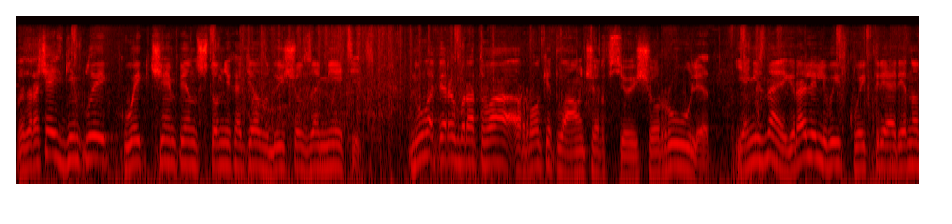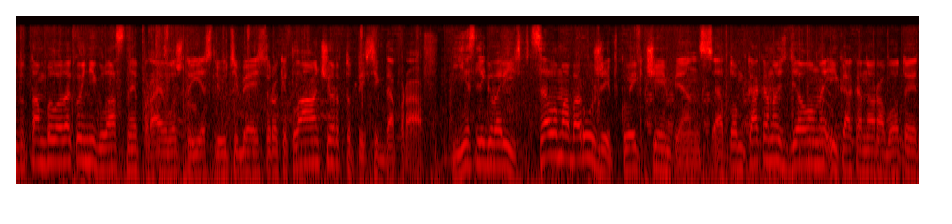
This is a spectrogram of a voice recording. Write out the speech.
Возвращаясь к геймплей Quake Champions, что мне хотелось бы еще заметить. Ну, во-первых, братва, Rocket Launcher все еще рулит. Я не знаю, играли ли вы в Quake 3 Arena, но там было такое негласное правило, что если у тебя есть Rocket Launcher, то ты всегда прав. Если говорить в целом об оружии в Quake Champions, о том, как оно сделано и как оно работает,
